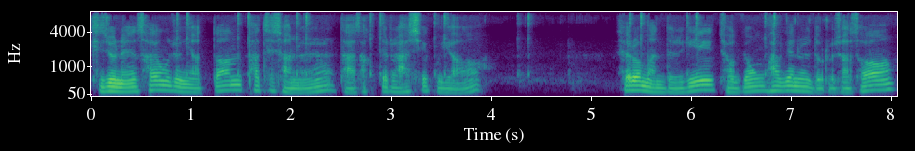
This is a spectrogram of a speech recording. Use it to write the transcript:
기존에 사용 중이었던 파티션을 다 삭제를 하시고요. 새로 만들기 적용 확인을 누르셔서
